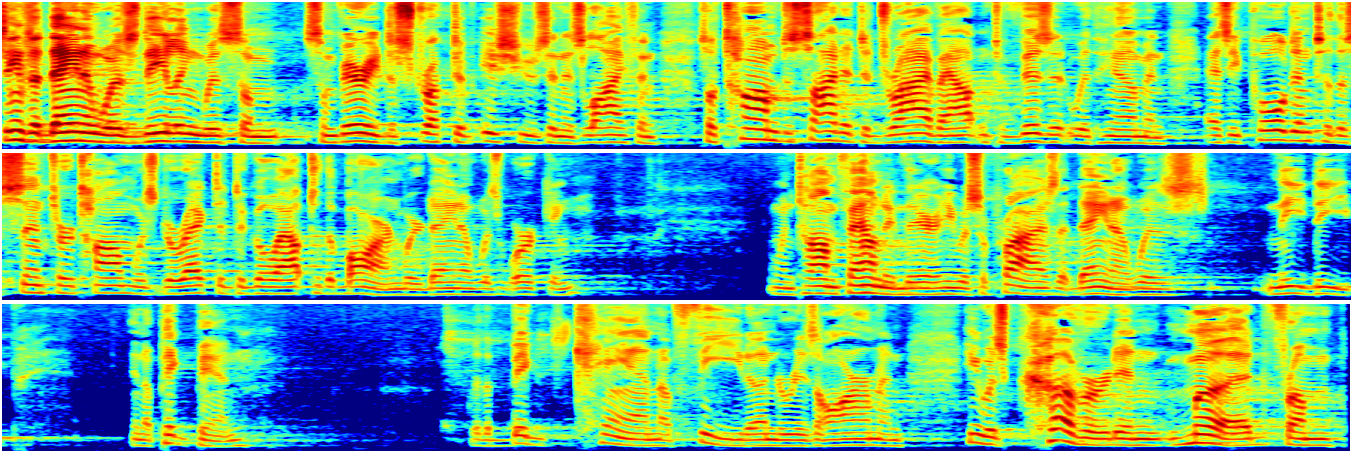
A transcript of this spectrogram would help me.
Seems that Dana was dealing with some, some very destructive issues in his life, and so Tom decided to drive out and to visit with him. And as he pulled into the center, Tom was directed to go out to the barn where Dana was working. When Tom found him there, he was surprised that Dana was knee deep in a pig pen with a big can of feed under his arm, and he was covered in mud from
